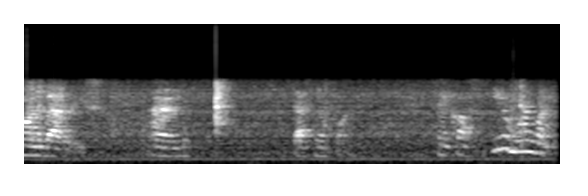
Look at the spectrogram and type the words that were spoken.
ton of batteries. And that's no fun. It's going to cost even more money.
